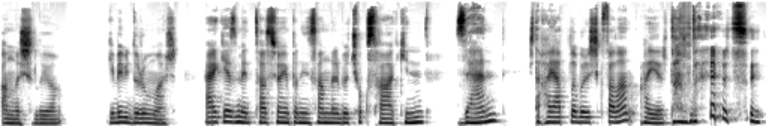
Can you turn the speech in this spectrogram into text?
anlaşılıyor gibi bir durum var. Herkes meditasyon yapan insanları böyle çok sakin, zen, işte hayatla barışık falan. Hayır tam tersi.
